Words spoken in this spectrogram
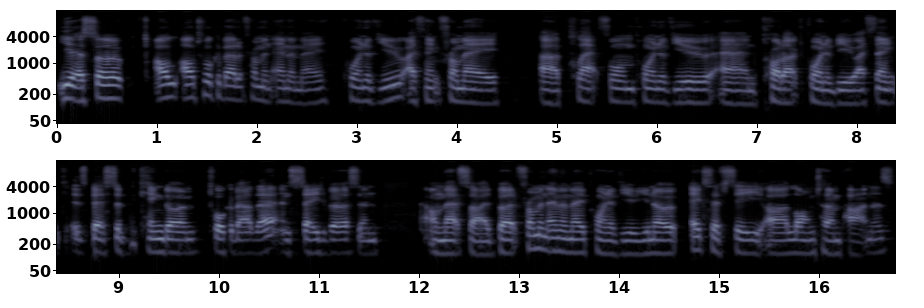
Yeah so i'll i'll talk about it from an mma point of view. I think from a uh, platform point of view and product point of view i think it's best of the kingdom talk about that and stageverse and on that side. But from an MMA point of view, you know, XFC are long term partners.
